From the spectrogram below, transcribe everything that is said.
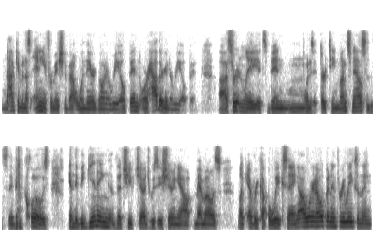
not giving us any information about when they are going to reopen or how they're going to reopen. Uh, certainly, it's been, mm, what is it, 13 months now since they've been closed. In the beginning, the chief judge was issuing out memos like every couple weeks saying, oh, we're going to open in three weeks. And then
